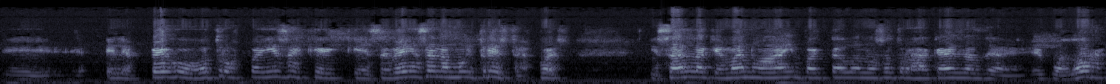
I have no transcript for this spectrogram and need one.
eh, el espejo de otros países que, que, se ven escenas muy tristes, pues. Quizás la que más nos ha impactado a nosotros acá es la de Ecuador.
